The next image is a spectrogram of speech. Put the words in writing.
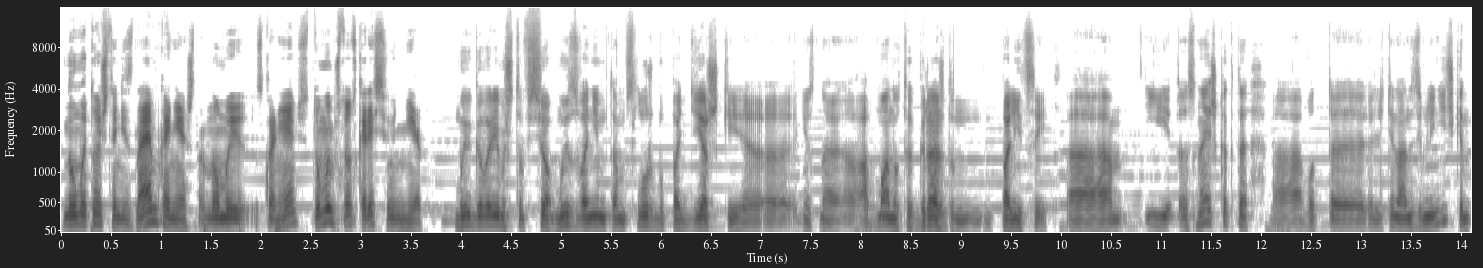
ну мы точно не знаем, конечно, но мы склоняемся, думаем, что, скорее всего, нет. Мы говорим, что все, мы звоним там в службу поддержки, э, не знаю, обманутых граждан полицией. А, и знаешь, как-то а, вот э, лейтенант Земляничкин,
